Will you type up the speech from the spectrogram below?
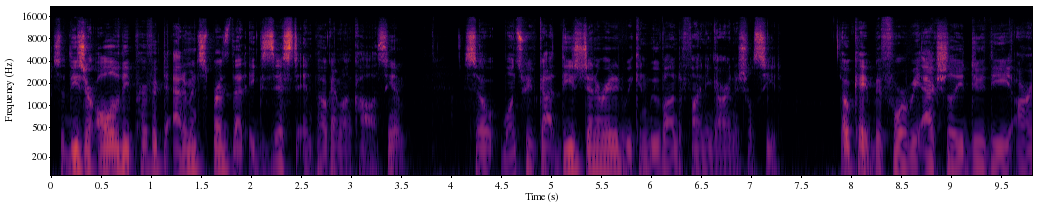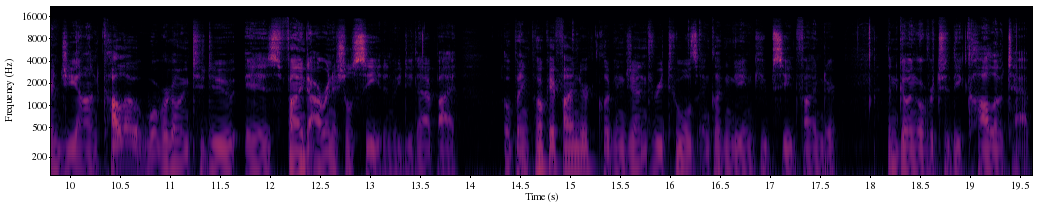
So these are all of the perfect adamant spreads that exist in Pokemon Colosseum. So once we've got these generated, we can move on to finding our initial seed. Okay, before we actually do the RNG on Colo, what we're going to do is find our initial seed, and we do that by opening PokeFinder, clicking Gen 3 Tools, and clicking GameCube Seed Finder, then going over to the Colo tab.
